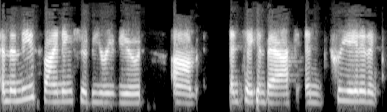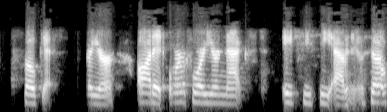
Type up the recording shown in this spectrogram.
And then these findings should be reviewed um, and taken back and created a focus for your audit or for your next HCC avenue. So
